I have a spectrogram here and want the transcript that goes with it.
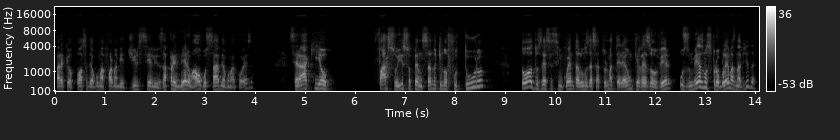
para que eu possa de alguma forma medir se eles aprenderam algo, sabem alguma coisa? Será que eu faço isso pensando que no futuro todos esses 50 alunos dessa turma terão que resolver os mesmos problemas na vida?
